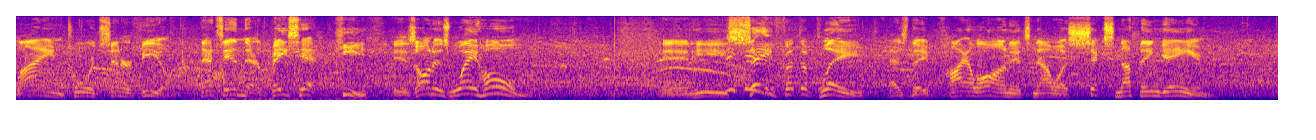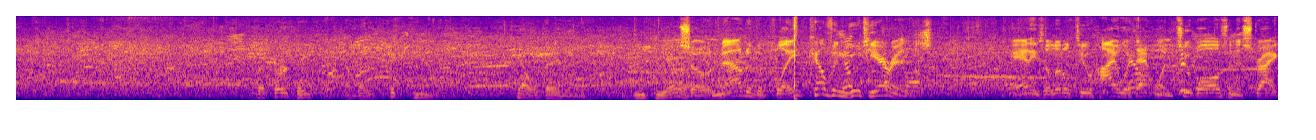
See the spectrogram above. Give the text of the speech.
Line towards center field. That's in there. Base hit. Heath is on his way home. And he's safe at the plate. As they pile on, it's now a 6 nothing game. The third baseman, number 16, Kelvin Gutierrez. So now to the plate, Kelvin Gutierrez. And he's a little too high with that one. Two balls and a strike.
